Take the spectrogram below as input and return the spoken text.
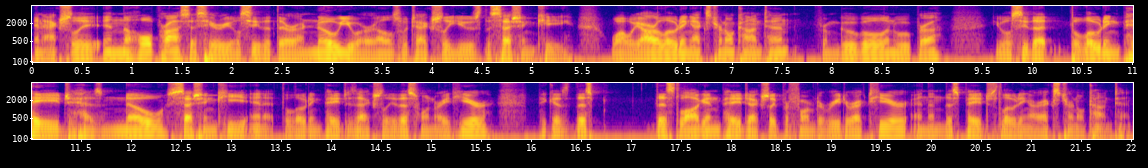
And actually in the whole process here you'll see that there are no URLs which actually use the session key. While we are loading external content from Google and Woopra, you will see that the loading page has no session key in it. The loading page is actually this one right here because this this login page actually performed a redirect here and then this page is loading our external content.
